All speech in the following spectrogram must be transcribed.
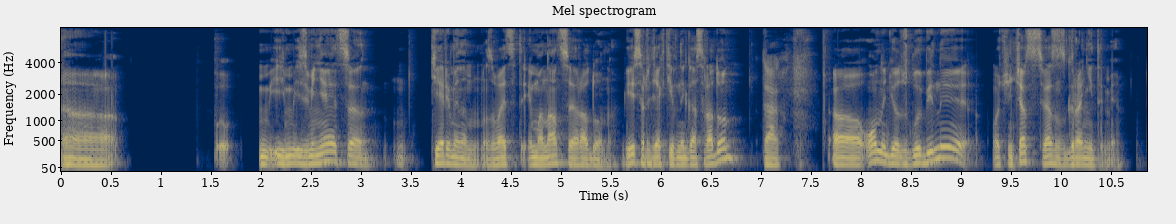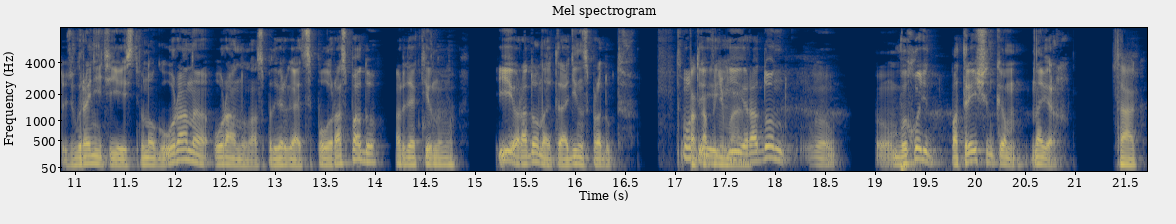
А, изменяется термином, называется это эманация радона. Есть радиоактивный газ радон. Так. Э, он идет с глубины, очень часто связан с гранитами. То есть в граните есть много урана, уран у нас подвергается полураспаду радиоактивному, и радон это один из продуктов. Вот Пока и, понимаю. и радон э, выходит по трещинкам наверх. Так.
